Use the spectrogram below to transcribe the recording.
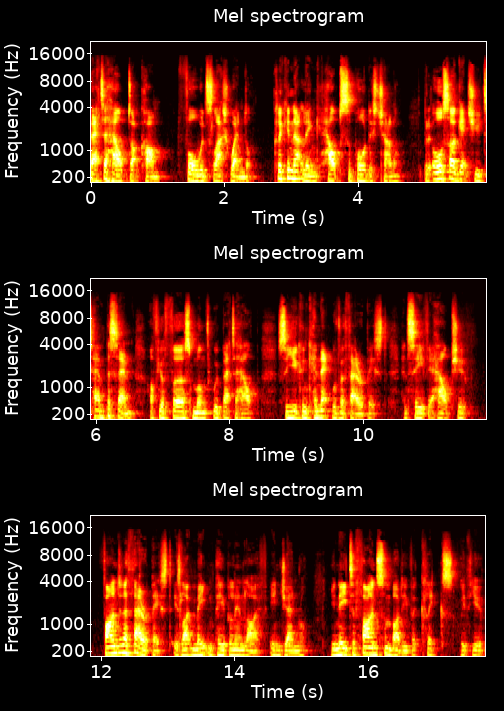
betterhelp.com forward slash Wendall. Clicking that link helps support this channel, but it also gets you 10% off your first month with BetterHelp so you can connect with a therapist and see if it helps you. Finding a therapist is like meeting people in life in general. You need to find somebody that clicks with you.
